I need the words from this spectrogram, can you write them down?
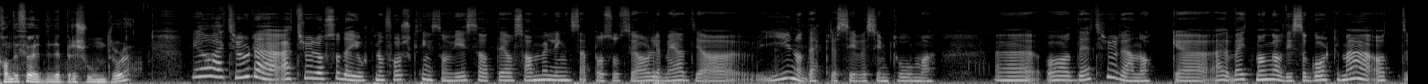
Kan det føre til depresjon, tror du? Ja, jeg tror det. Jeg tror også det er gjort noe forskning som viser at det å sammenligne seg på sosiale medier gir noen depressive symptomer. Uh, og det tror jeg nok uh, Jeg vet mange av de som går til meg, at,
